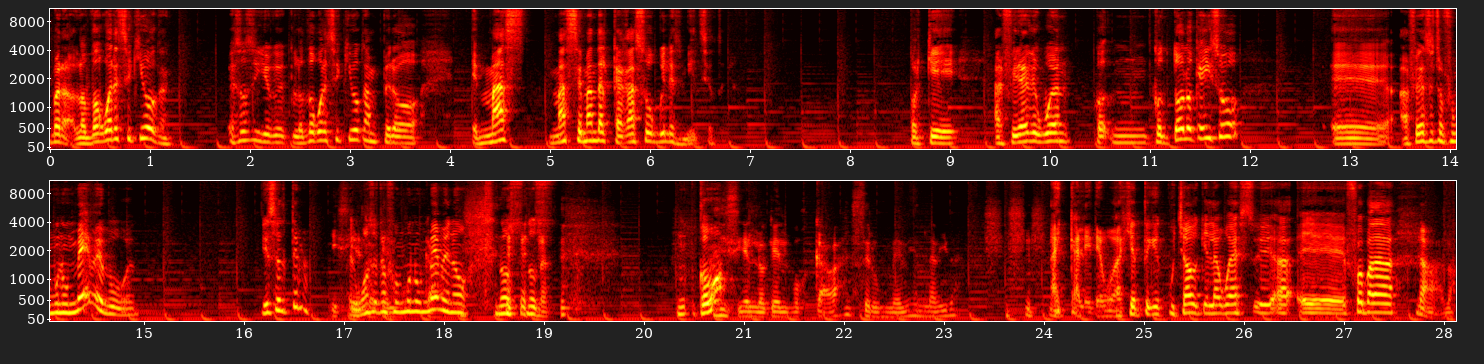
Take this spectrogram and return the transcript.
Bueno, los dos weones se equivocan. Eso sí, yo creo que los dos weones se equivocan, pero más, más se manda el cagazo Will Smith, siento yo. Porque al final el weón, con, con todo lo que hizo, eh, al final se transformó en un meme, pues, weón. Y ese es el tema. ¿Y si El weón se transformó en un meme, no. no, no- ¿Cómo? ¿Y si es lo que él buscaba? ¿Ser un meme en la vida? Hay calete, weón. Hay gente que ha escuchado que la weá eh, ah, eh, fue para. No, no,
